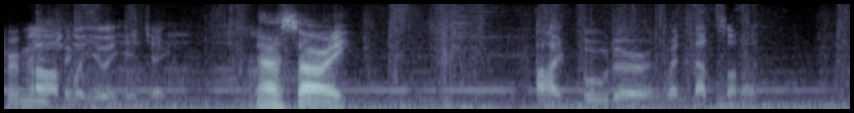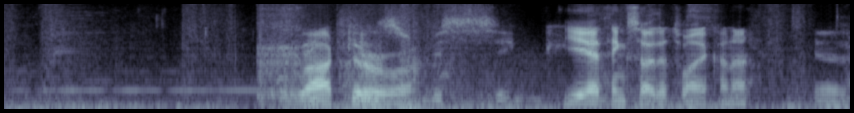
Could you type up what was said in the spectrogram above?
for a minute. Oh, I thought you were here, Jacob. No, sorry. I like pulled her and went nuts on her. Rock is missing. Yeah, I think so. That's why I kind of. Yeah, Death.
